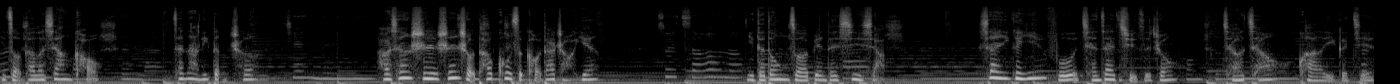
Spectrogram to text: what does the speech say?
你走到了巷口，在那里等车，好像是伸手掏裤子口袋找烟。你的动作变得细小，像一个音符潜在曲子中，悄悄跨了一个阶。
